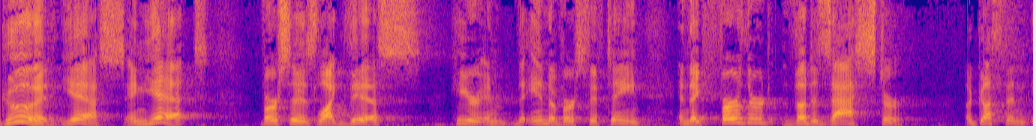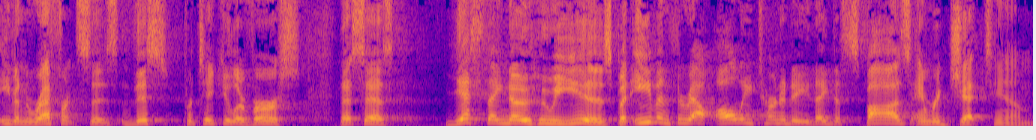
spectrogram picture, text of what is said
good, yes. And yet, verses like this, here in the end of verse 15, and they furthered the disaster. Augustine even references this particular verse that says, Yes, they know who he is, but even throughout all eternity, they despise and reject him.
